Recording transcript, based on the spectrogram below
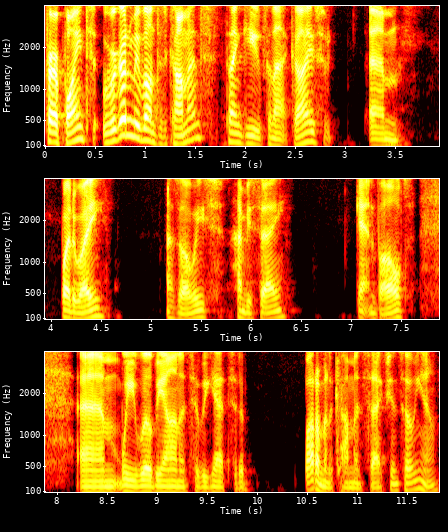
fair point. We're going to move on to the comments. Thank you for that, guys. Um, by the way, as always, have you say, get involved. Um, we will be on until we get to the bottom of the comment section. So, you know,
